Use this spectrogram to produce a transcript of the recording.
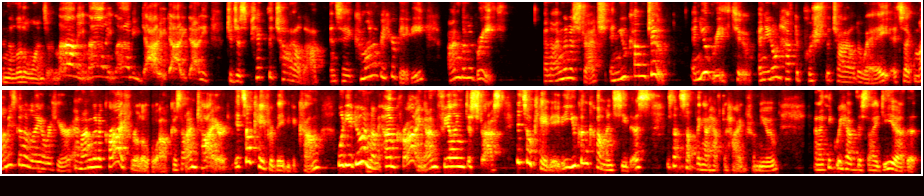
and the little ones are mommy mommy mommy daddy daddy daddy to just pick the child up and say come on over here baby. I'm going to breathe and i'm going to stretch and you come too and you breathe too. And you don't have to push the child away. It's like, mommy's going to lay over here and I'm going to cry for a little while because I'm tired. It's okay for baby to come. What are you doing, mommy? I'm crying. I'm feeling distressed. It's okay, baby. You can come and see this. It's not something I have to hide from you. And I think we have this idea that,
